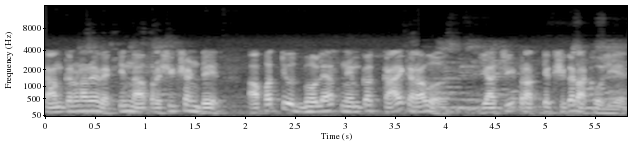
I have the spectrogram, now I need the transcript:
काम करणाऱ्या व्यक्तींना प्रशिक्षण देत आपत्ती उद्भवल्यास नेमकं काय करावं याची प्रात्यक्षिकं दाखवली आहेत.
